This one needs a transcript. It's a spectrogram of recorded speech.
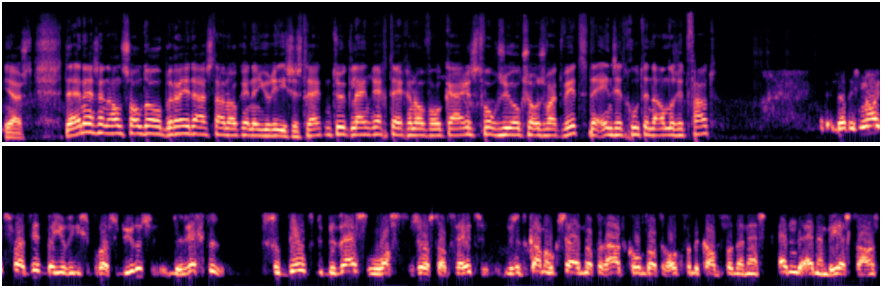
Juist. De NS en Ansaldo Breda staan ook in een juridische strijd. Natuurlijk lijnrecht tegenover elkaar. Is het volgens u ook zo zwart-wit? De een zit goed en de ander zit fout? Dat is nooit zwart-wit bij juridische procedures. De rechter verdeelt de bewijslast, zoals dat heet. Dus het kan ook zijn dat er uitkomt dat er ook van de kant van de NS en de NMBS trouwens,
